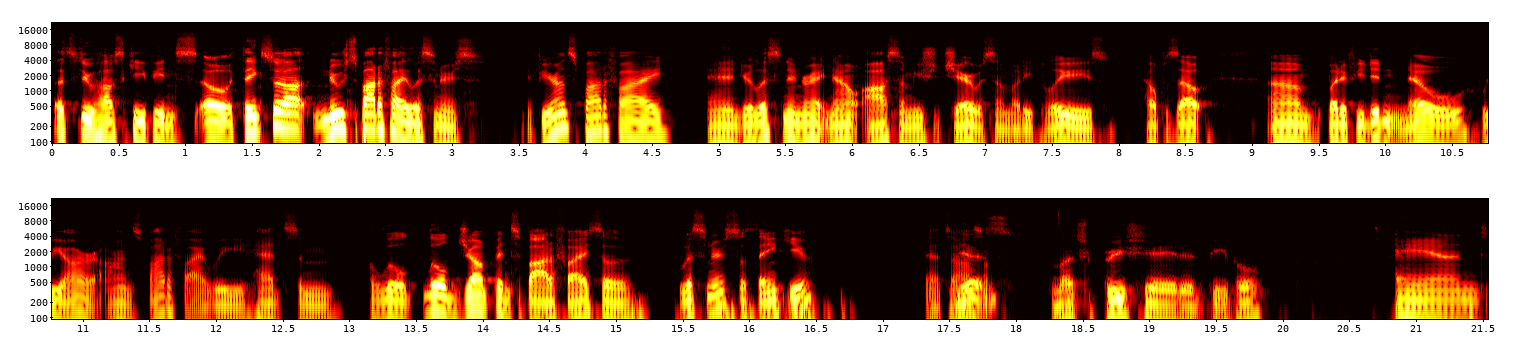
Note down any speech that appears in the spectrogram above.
let's do housekeeping. So thanks to new Spotify listeners. If you're on Spotify and you're listening right now, awesome. You should share with somebody, please. Help us out. Um, but if you didn't know, we are on Spotify. We had some a little little jump in Spotify, so listeners, so thank you. That's awesome. Yes, much appreciated, people. And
